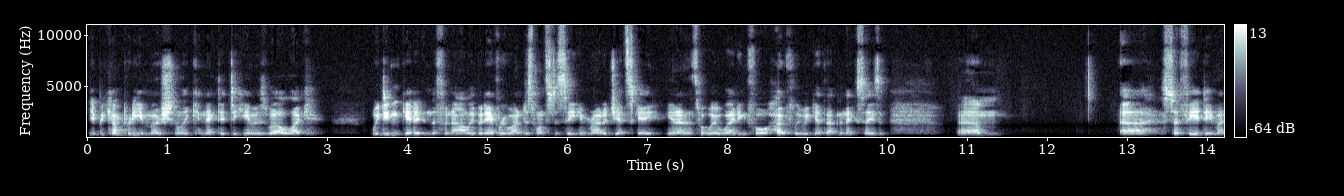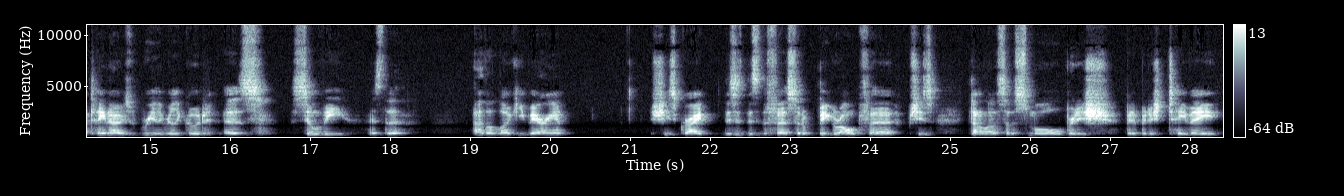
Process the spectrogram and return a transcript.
you become pretty emotionally connected to him as well. Like we didn't get it in the finale, but everyone just wants to see him ride a jet ski. You know, that's what we're waiting for. Hopefully, we get that in the next season. Um, uh, Sophia Di Martino is really, really good as Sylvie, as the other Loki variant. She's great. This is this is the first sort of big role for her. She's done a lot of sort of small British, bit of British TV,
